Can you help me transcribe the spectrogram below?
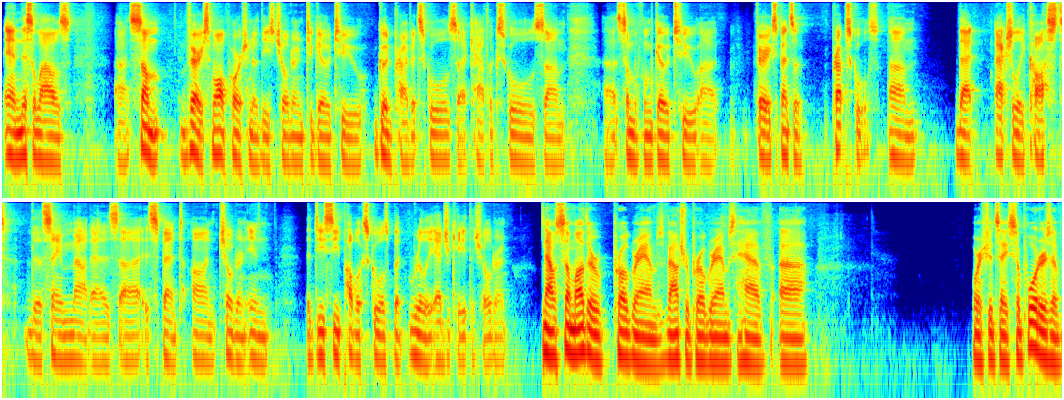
and this allows uh, some very small portion of these children to go to good private schools, uh, Catholic schools. Um, uh, some of them go to uh, very expensive prep schools um, that actually cost the same amount as uh, is spent on children in the DC public schools, but really educate the children. Now, some other programs, voucher programs, have uh, or I should say, supporters of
